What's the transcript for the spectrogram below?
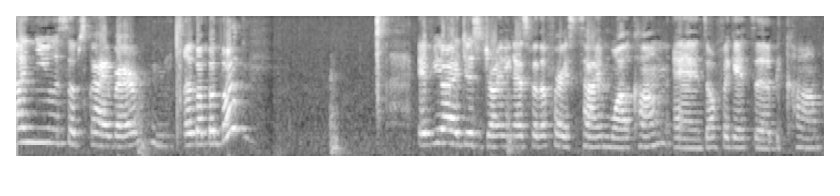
a new subscriber if you are just joining us for the first time welcome. And don't forget to become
